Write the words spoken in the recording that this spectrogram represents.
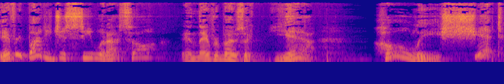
everybody just see what I saw? And everybody was like, yeah. Holy shit.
